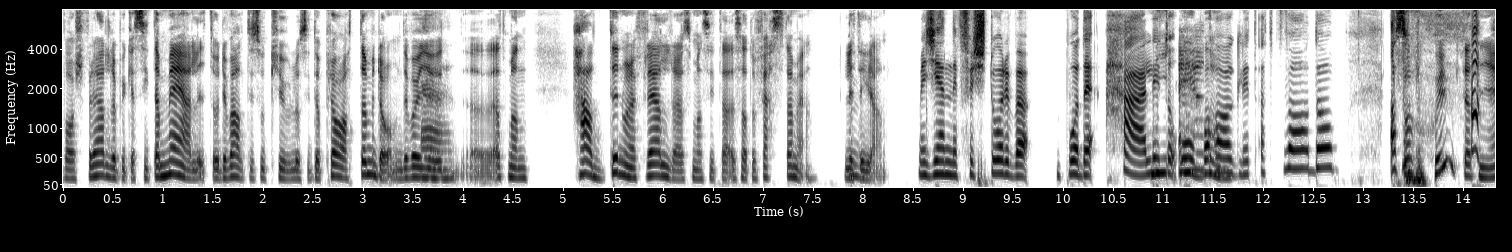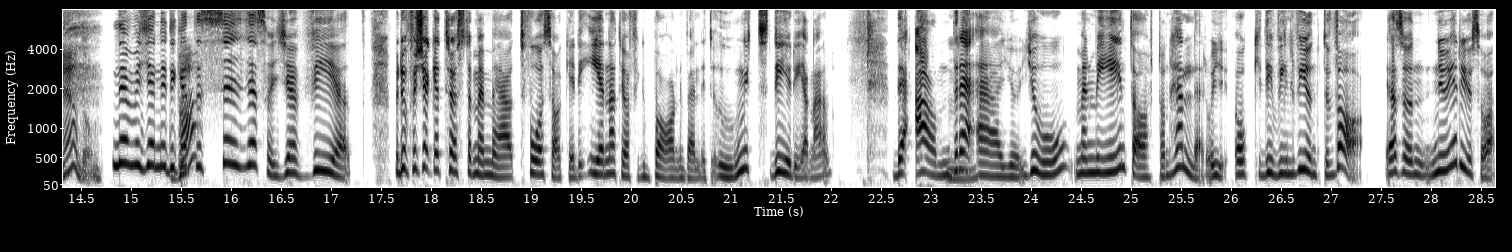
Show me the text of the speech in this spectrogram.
vars föräldrar brukar sitta med lite och det var alltid så kul att sitta och prata med dem. Det var ju Äh. att man hade några föräldrar som man sitta, satt och festade med lite Mm. grann. Men Jenny, förstår du vad både härligt Ni och är dem. obehagligt att vara dem? Alltså, Vad sjukt att ni är dem. Nej men Jenny, du kan Va? inte säga så. Jag vet. Men då försöker jag trösta mig med två saker. Det ena är att jag fick barn väldigt ungt. Det är ju det ena. Det andra Mm. är ju, jo, men vi är inte 18 heller och, och det vill vi ju inte vara. Alltså, nu är det ju så.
